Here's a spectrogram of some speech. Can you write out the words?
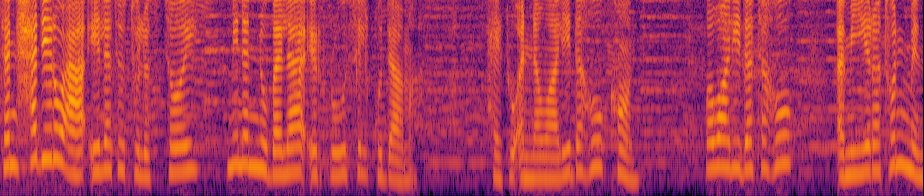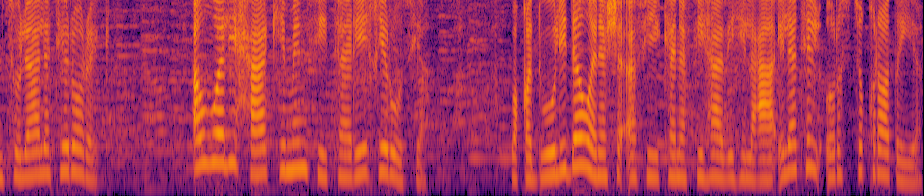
تنحدر عائلة تولستوي من النبلاء الروس القدامى حيث أن والده كونت ووالدته أميرة من سلالة روريك أول حاكم في تاريخ روسيا. وقد ولد ونشأ في كنف هذه العائلة الأرستقراطية.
